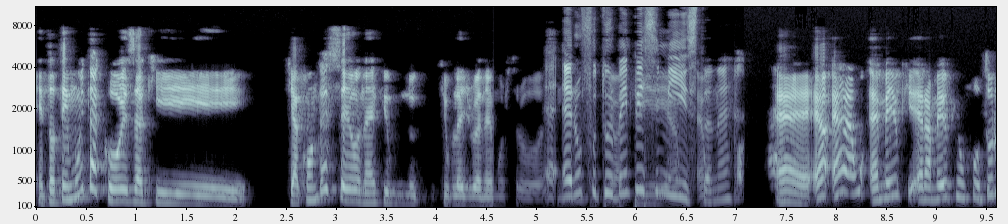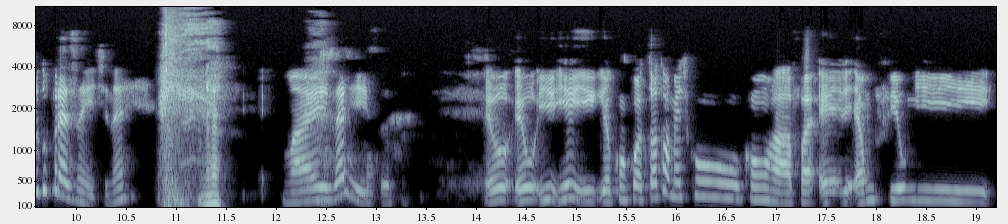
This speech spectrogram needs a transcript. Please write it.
Então tem muita coisa que que aconteceu, né? Que, que o Blade Runner mostrou. Assim, era um futuro bem pessimista, é, né? É, é, é, é, meio que, era meio que um futuro do presente, né? Mas é isso. Eu, eu, e, e, eu concordo totalmente com, com o Rafa. É, é um filme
